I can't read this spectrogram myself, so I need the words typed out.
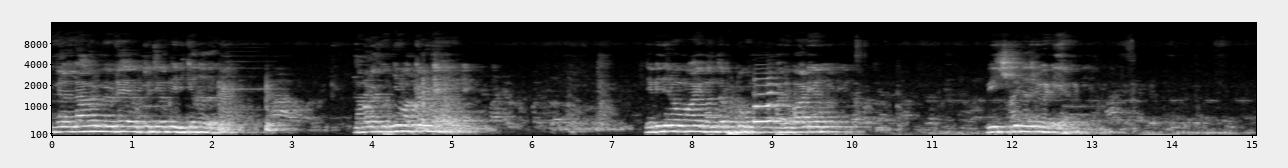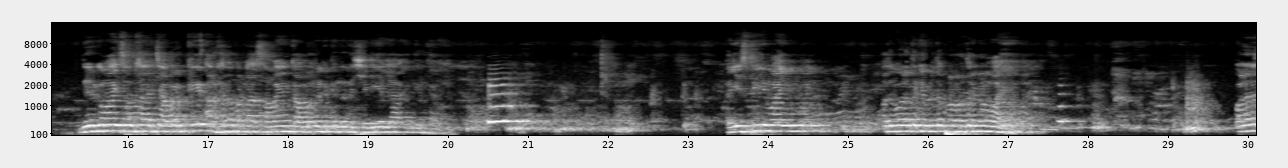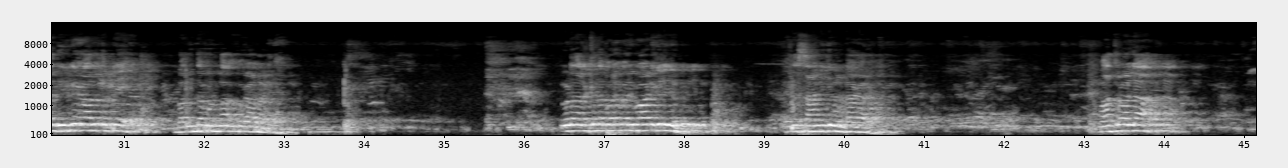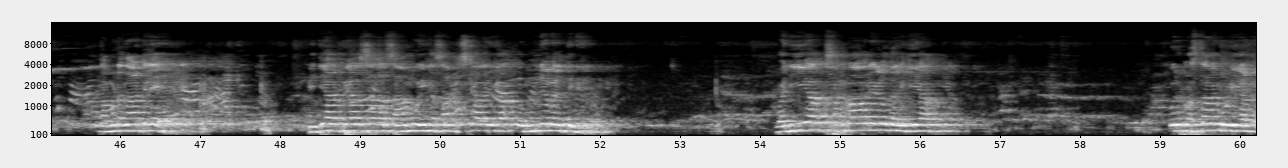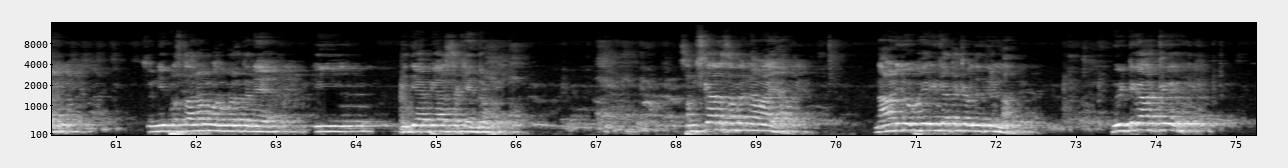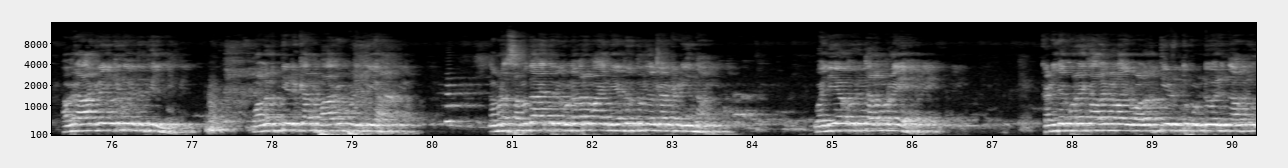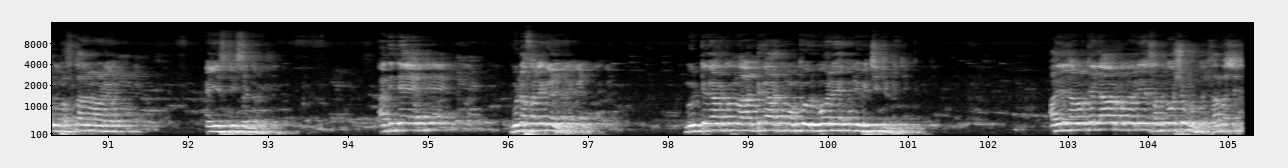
നിങ്ങളെല്ലാവരും ഇവിടെ ഒത്തുചേർന്നിരിക്കുന്നത് നമ്മുടെ കുഞ്ഞു മക്കളുടെ നിബിദിനവുമായി ബന്ധപ്പെട്ടുകൊണ്ടുള്ള പരിപാടികൾ വീക്ഷിക്കുന്നതിന് വേണ്ടിയാണ്. ദീർഘമായി സംസാരിച്ച് അവർക്ക് അർഹതപ്പെട്ട സമയം കവർന്നെടുക്കുന്നത് ശരിയല്ല എന്നിരിക്കണം ഐ എസ് പിയുമായും അതുപോലെ തന്നെ ഇവിടുത്തെ പ്രവർത്തനങ്ങളുമായും വളരെ ദീർഘകാലത്തെ ബന്ധമുള്ള ഒരാളാണ് ഇവിടെ നടക്കുന്ന പല പരിപാടികളിലും എന്റെ സാന്നിധ്യം ഉണ്ടാകാറുണ്ട്. മാത്രമല്ല നമ്മുടെ നാട്ടിലെ വിദ്യാഭ്യാസ സാമൂഹിക സാംസ്കാരിക ഉന്നമനത്തിന് വലിയ സംഭാവനകൾ നൽകിയ ഒരു പ്രസ്ഥാനം കൂടിയാണ് സുന്നി പ്രസ്ഥാനവും അതുപോലെ തന്നെ ഈ വിദ്യാഭ്യാസ കേന്ദ്രം സംസ്കാര സമ്പന്നമായ നാടിന് ഉപകരിക്കത്തക്ക വിധത്തിലുള്ള വീട്ടുകാർക്ക് അവരാഗ്രഹിക്കുന്ന വിധത്തിൽ വളർത്തിയെടുക്കാൻ പാകപ്പെടുത്തിയ നമ്മുടെ സമുദായത്തിന് ഗുണപരമായ നേതൃത്വം നൽകാൻ കഴിയുന്ന വലിയ ഒരു തലമുറയെ കഴിഞ്ഞ കുറെ കാലങ്ങളായി വളർത്തിയെടുത്തു കൊണ്ടുവരുന്ന ഒരു പ്രസ്ഥാനമാണ് ഐ എസ് ടി സെന്റർ. അതിന്റെ ഗുണഫലങ്ങൾ വീട്ടുകാർക്കും നാട്ടുകാർക്കും ഒക്കെ ഒരുപോലെ ലഭിച്ചിട്ടുണ്ട്. അതിൽ നമുക്കെല്ലാവർക്കും വലിയ സന്തോഷമുണ്ട്. സന്തോഷം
